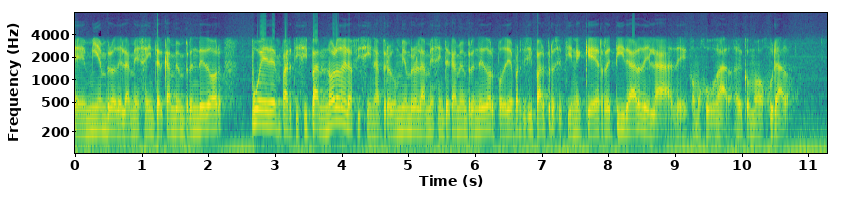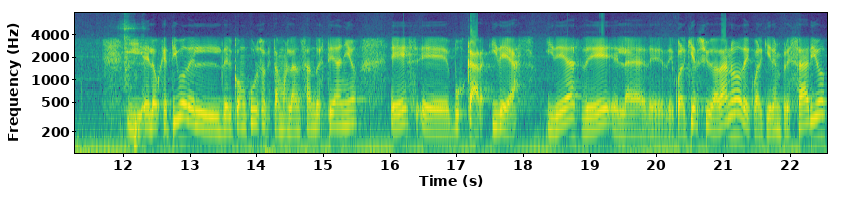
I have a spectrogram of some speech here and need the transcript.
eh, miembro de la mesa de intercambio emprendedor pueden participar, no los de la oficina, pero un miembro de la mesa de intercambio emprendedor podría participar, pero se tiene que retirar de la, de, como, juzgado, eh, como jurado. Y el objetivo del, concurso que estamos lanzando este año es eh, buscar ideas, ideas de, de, cualquier ciudadano, de cualquier empresario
